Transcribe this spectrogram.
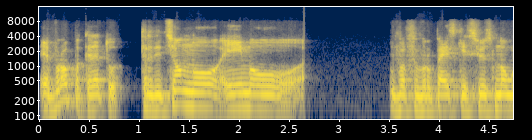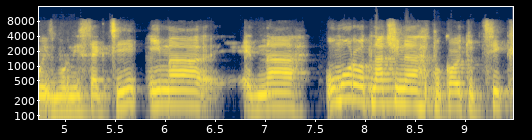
Европа, където традиционно е имало в Европейския съюз много изборни секции, има една Умора от начина по който ЦИК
